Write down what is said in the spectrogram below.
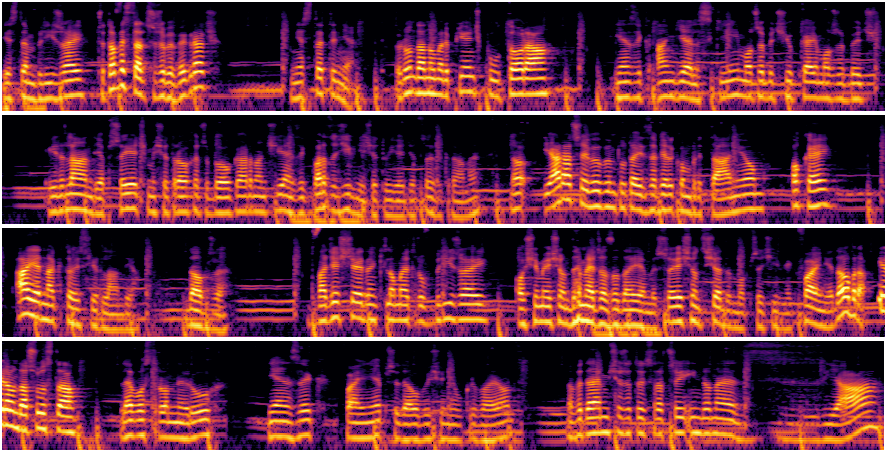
Jestem bliżej. Czy to wystarczy, żeby wygrać? Niestety nie. Runda numer 5, półtora. Język angielski. Może być UK, może być Irlandia. Przejedźmy się trochę, żeby ogarnąć język. Bardzo dziwnie się tu jedzie, co jest grane? No, ja raczej byłbym tutaj za Wielką Brytanią. Okej. A jednak to jest Irlandia. Dobrze. 21 km bliżej, 80 damage'a zadajemy, 67 ma przeciwnik, fajnie, dobra. I runda szósta, lewostronny ruch, język, fajnie, przydałoby się nie ukrywając. No wydaje mi się, że to jest raczej Indonezja.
